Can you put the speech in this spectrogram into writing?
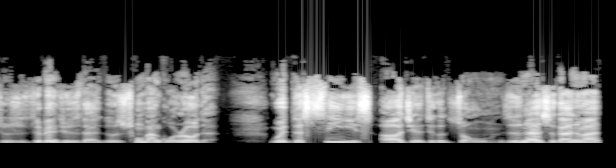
就是这边就是在都是充满果肉的。With the seeds，而且这个种子呢是干什么？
